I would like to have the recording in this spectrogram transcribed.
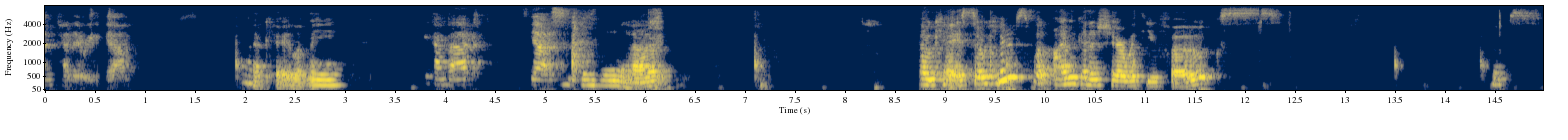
Okay, there we go. Okay, let me. Come back. Yes. Okay, so here's what I'm going to share with you folks. Oops.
